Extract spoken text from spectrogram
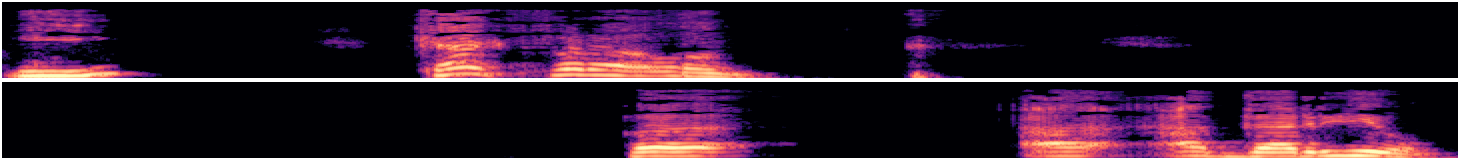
И как фараон одарил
